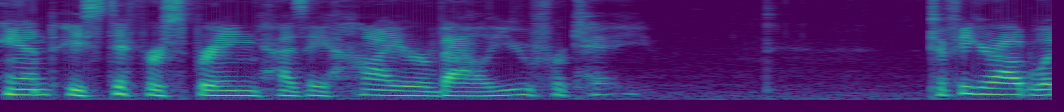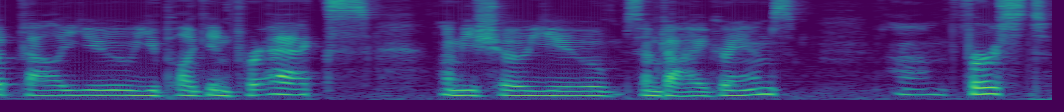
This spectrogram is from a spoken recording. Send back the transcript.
and a stiffer spring has a higher value for k. To figure out what value you plug in for x, let me show you some diagrams. Um, first,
